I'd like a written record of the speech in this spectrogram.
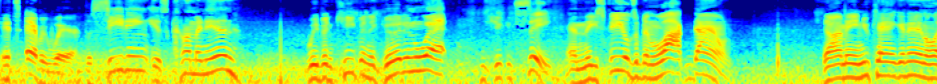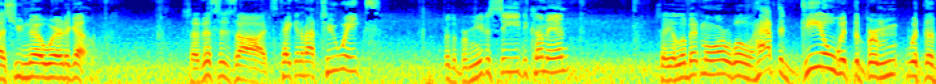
it's everywhere. The seeding is coming in. We've been keeping it good and wet, as you can see. And these fields have been locked down. You know I mean? You can't get in unless you know where to go. So this is, uh, it's taking about two weeks for the Bermuda seed to come in. So a little bit more. We'll have to deal with the Berm with the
